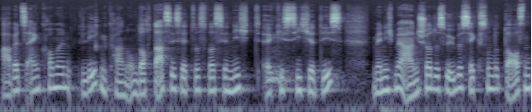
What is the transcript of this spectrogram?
Arbeitseinkommen leben kann. Und auch das ist etwas, was ja nicht äh, gesichert ist. Wenn ich mir anschaue, dass wir über 600.000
